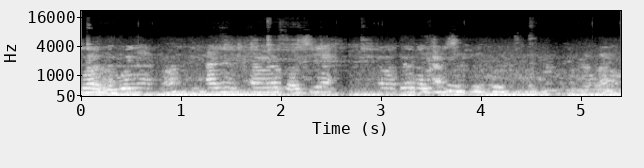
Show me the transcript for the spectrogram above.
fuera buena, alguien que estaba vacía, estaba teniendo la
